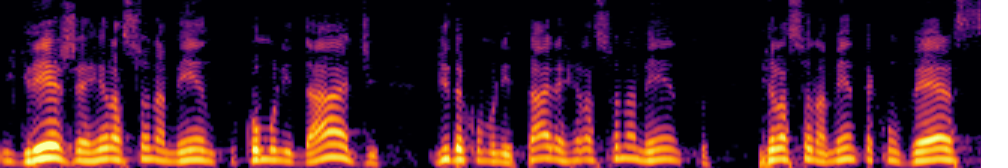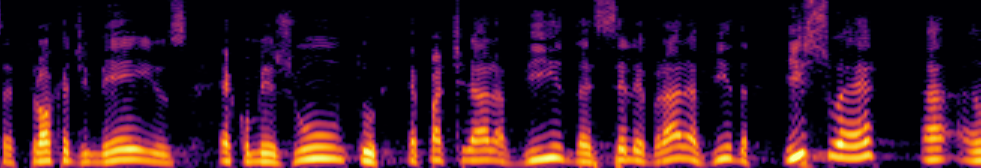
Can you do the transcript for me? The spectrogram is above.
Igreja é relacionamento, comunidade, vida comunitária é relacionamento. Relacionamento é conversa, é troca de e-mails, é comer junto, é partilhar a vida, é celebrar a vida. Isso é a, a, a,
